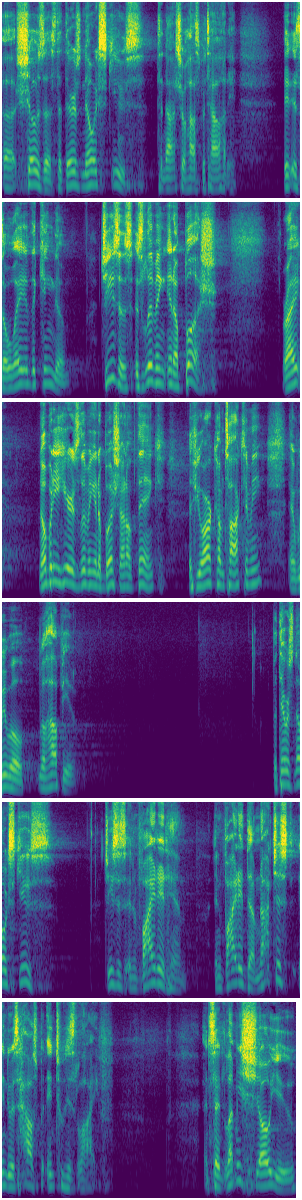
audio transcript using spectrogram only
uh, shows us that there is no excuse to not show hospitality. It is a way of the kingdom. Jesus is living in a bush, right? Nobody here is living in a bush, I don't think. If you are, come talk to me and we will we'll help you. But there was no excuse. Jesus invited him, invited them, not just into his house, but into his life. And said, Let me show you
